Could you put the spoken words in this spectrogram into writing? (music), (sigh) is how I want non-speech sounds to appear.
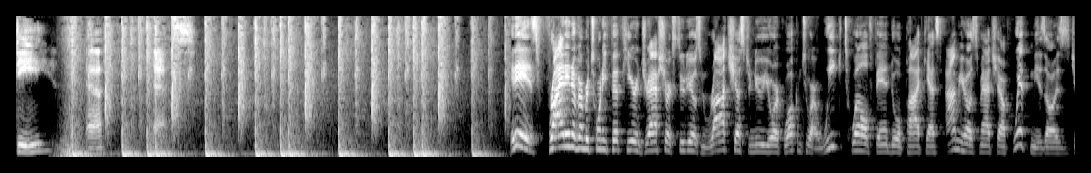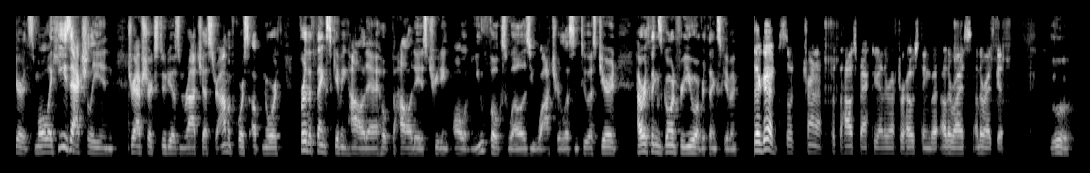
DFS. It is Friday, November 25th here in Draft Shark Studios in Rochester, New York. Welcome to our Week 12 FanDuel podcast. I'm your host, Matt Schauf. With me, as always, is Jared Smola. He's actually in Draft Shark Studios in Rochester. I'm, of course, up north for the Thanksgiving holiday. I hope the holiday is treating all of you folks well as you watch or listen to us. Jared, how are things going for you over Thanksgiving? They're good. So trying to put the house back together after hosting, but otherwise, otherwise good. Ooh,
